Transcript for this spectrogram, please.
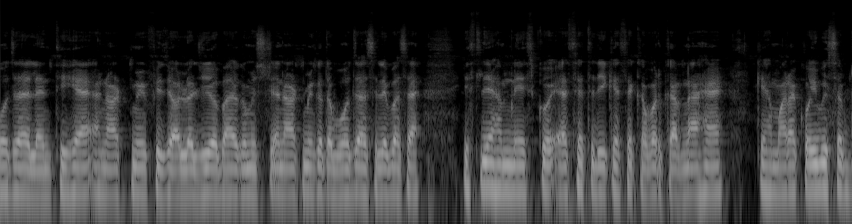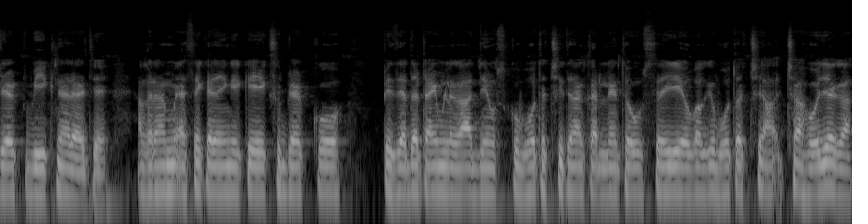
बहुत ज़्यादा लेंथी है। अनाटमी फिजियोलॉजी और बायोकेमिस्ट्री अनाटमी का तो बहुत ज़्यादा सिलेबस है। इसलिए हमने इसको ऐसे तरीके से कवर करना है कि हमारा कोई भी सब्जेक्ट वीक ना रह जाए। अगर हम ऐसे करेंगे कि एक सब्जेक्ट को पे ज़्यादा टाइम लगा दें, उसको बहुत अच्छी तरह कर लें तो उससे ये होगा कि बहुत अच्छा अच्छा हो जाएगा,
